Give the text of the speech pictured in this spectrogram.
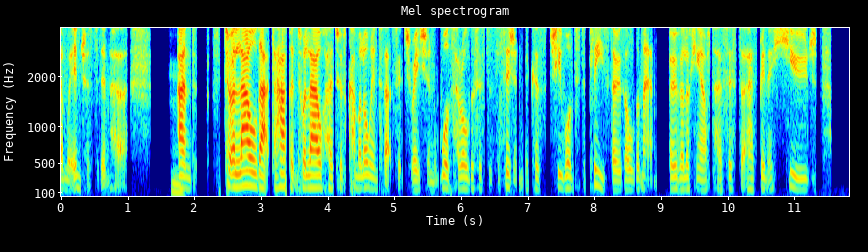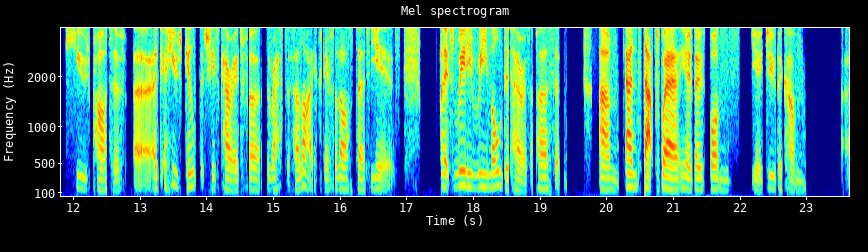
and were interested in her. Mm. And to allow that to happen, to allow her to have come along into that situation, was her older sister's decision because she wanted to please those older men. Over looking after her sister has been a huge huge part of uh, a, a, huge guilt that she's carried for the rest of her life, you know, for the last 30 years. And it's really remolded her as a person. Um, and that's where you know those bonds you know do become uh,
